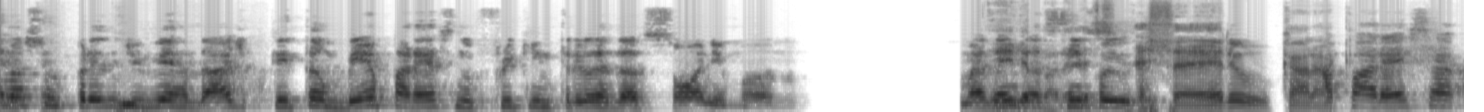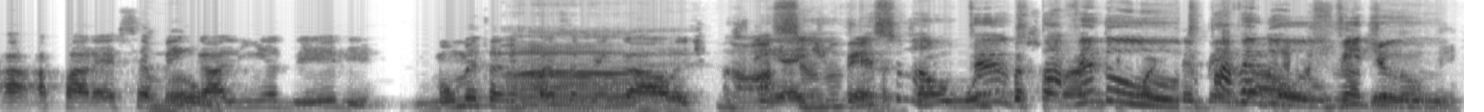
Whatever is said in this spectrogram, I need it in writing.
uma surpresa de verdade, porque ele também aparece no freaking trailer da Sony, mano. Mas ele ainda assim aparece? foi. É sério, cara. Aparece a, aparece a tá bengalinha dele. Momentaneamente ah, aparece a bengala. Tipo, assim, Nossa, assim, eu não vi isso não. Tu tá vendo, tu tá vendo o vídeo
